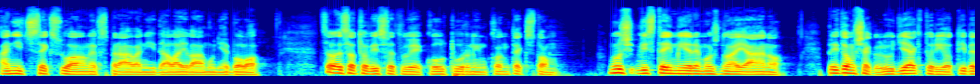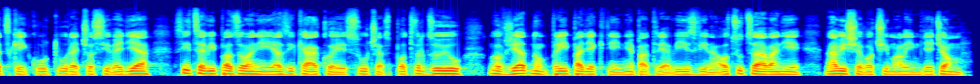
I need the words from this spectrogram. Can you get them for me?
a nič sexuálne v správaní Dalajlámu nebolo. Celé sa to vysvetľuje kultúrnym kontextom. Nuž v istej miere možno aj áno. Pritom však ľudia, ktorí o tibetskej kultúre čosi vedia, síce vyplazovanie jazyka ako jej súčasť potvrdzujú, no v žiadnom prípade k nej nepatria výzvy na odsucávanie, navyše voči malým deťom.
